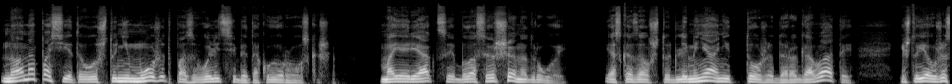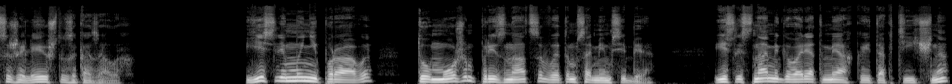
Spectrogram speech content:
но она посетовала, что не может позволить себе такую роскошь. Моя реакция была совершенно другой. Я сказал, что для меня они тоже дороговаты, и что я уже сожалею, что заказал их. Если мы не правы, то можем признаться в этом самим себе. Если с нами говорят мягко и тактично,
